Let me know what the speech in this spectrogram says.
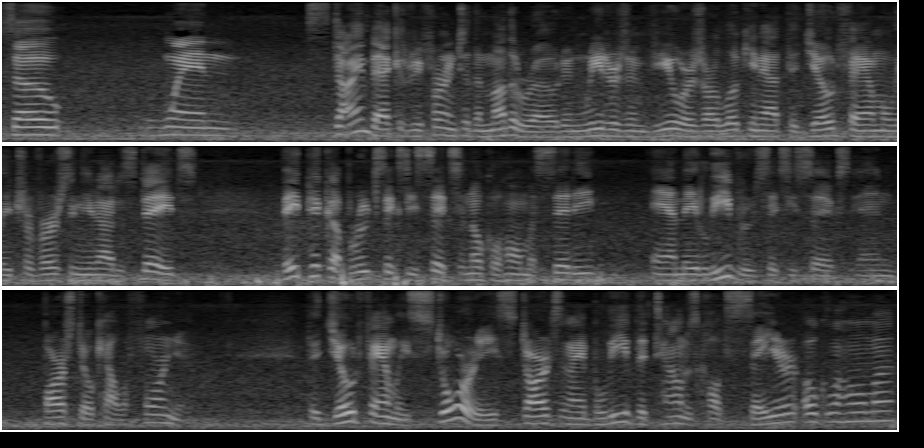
So when Steinbeck is referring to the Mother Road and readers and viewers are looking at the Joad family traversing the United States, they pick up Route 66 in Oklahoma City and they leave Route 66 in Barstow, California. The Joad family story starts, and I believe the town is called Sayre, Oklahoma,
